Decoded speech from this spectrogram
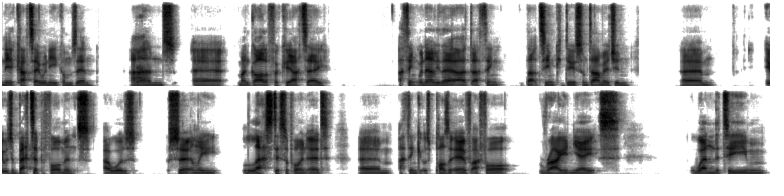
Niakhaté when he comes in, and yeah. uh, Mangala for Kouyaté. I think we're nearly there. I, I, think that team could do some damage, and um, it was a better performance. I was certainly less disappointed. Um, I think it was positive. I thought Ryan Yates, when the team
